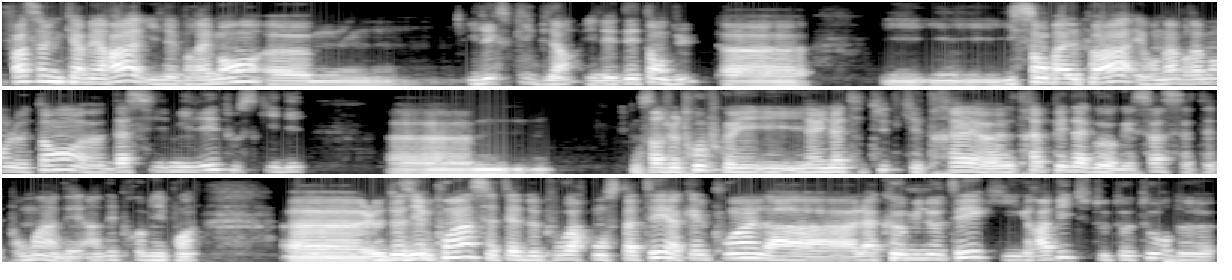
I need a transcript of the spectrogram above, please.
face à une caméra, il est vraiment il explique bien, il est détendu, euh, il ne s'emballe pas et on a vraiment le temps euh, d'assimiler tout ce qu'il dit. Euh, donc ça, je trouve qu'il a une attitude qui est très, très pédagogue et ça, c'était pour moi un des, un des premiers points. le deuxième point, c'était de pouvoir constater à quel point la, communauté qui gravite tout autour de,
